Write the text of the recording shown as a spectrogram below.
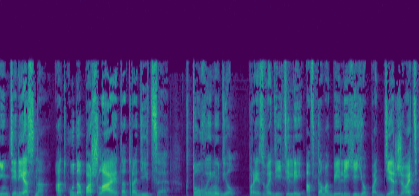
Интересно, откуда пошла эта традиция? Кто вынудил производителей автомобилей ее поддерживать?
